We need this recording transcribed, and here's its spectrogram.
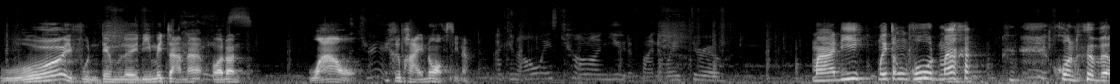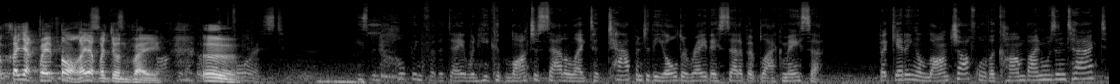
โอ้ยฝุ่นเต็มเลยดีไม่จามนะพอร์ดอน ว้าว นี่คือภายนอกสินะ มาดิ ไม่ต้องพูดมาก คนแบบก็อยากไปต่อก็อยากไปจนไป เออ for the day when he could launch a satellite to tap into the old array they set up at Black Mesa. But getting a launch off while the Combine was intact?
